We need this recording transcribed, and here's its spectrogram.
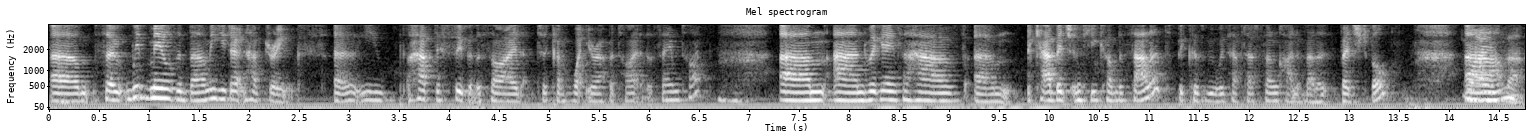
Um, so with meals in Burma, you don't have drinks. Uh, you have this soup at the side to kind of whet your appetite at the same time. Um, and we're going to have um, a cabbage and cucumber salad because we always have to have some kind of ve- vegetable. Why is Um, that?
